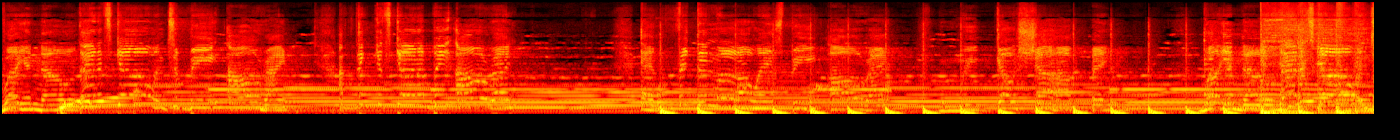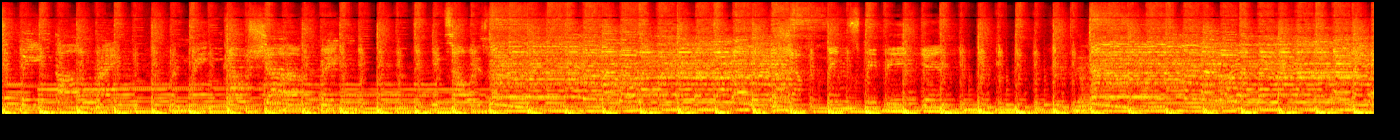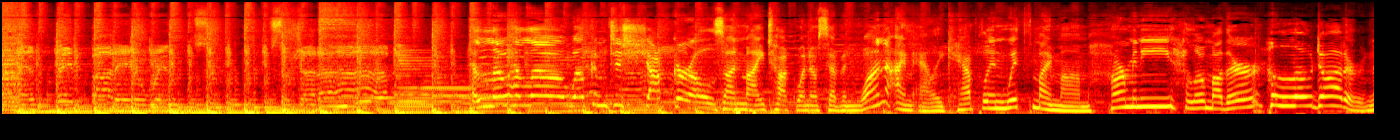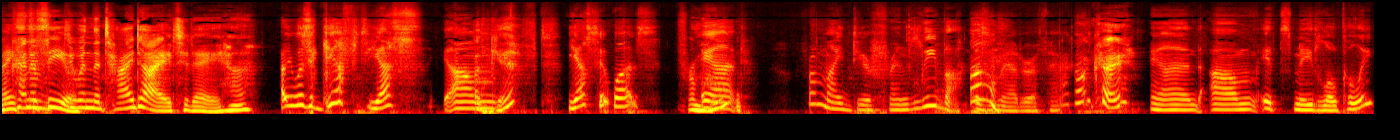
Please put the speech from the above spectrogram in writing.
Well, you know that it's going to be alright. Girls on My Talk 1071. I'm Allie Kaplan with my mom, Harmony. Hello, mother. Hello, daughter. Nice Kind to of see you. doing the tie dye today, huh? it was a gift, yes. A Um, gift yes, it was. from who? And from my dear friend as Oh. a matter of fact. Okay, And um, it's made locally.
